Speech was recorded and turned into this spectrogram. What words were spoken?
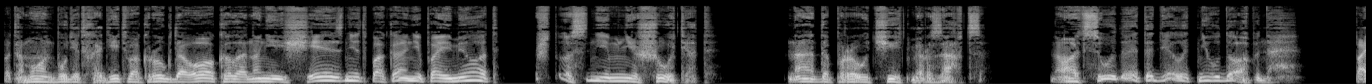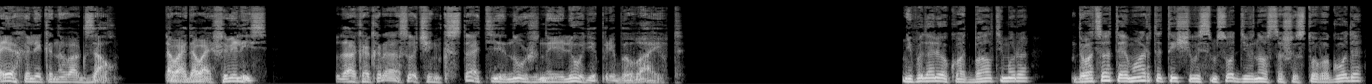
Потому он будет ходить вокруг да около, но не исчезнет, пока не поймет, что с ним не шутят. Надо проучить мерзавца. Но отсюда это делать неудобно. Поехали-ка на вокзал. Давай, давай, шевелись. Туда как раз очень кстати нужные люди прибывают. Неподалеку от Балтимора 20 марта 1896 года,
